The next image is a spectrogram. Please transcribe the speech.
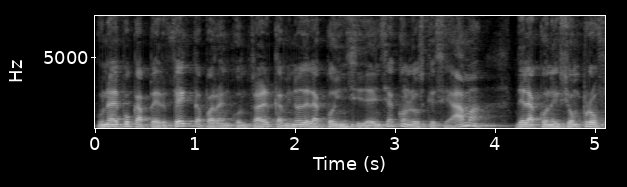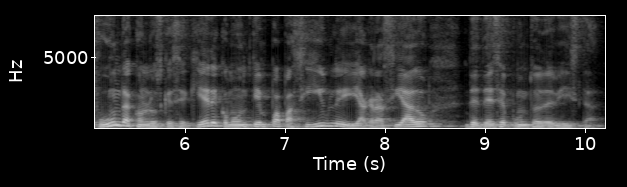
Una época perfecta para encontrar el camino de la coincidencia con los que se ama, de la conexión profunda con los que se quiere, como un tiempo apacible y agraciado desde ese punto de vista.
